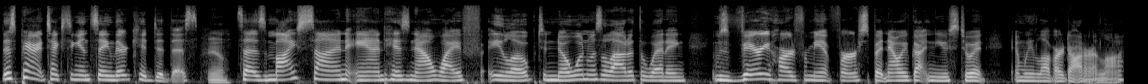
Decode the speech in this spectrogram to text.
This parent texting in saying their kid did this. Yeah. Says, My son and his now wife eloped. No one was allowed at the wedding. It was very hard for me at first, but now we've gotten used to it and we love our daughter in law.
